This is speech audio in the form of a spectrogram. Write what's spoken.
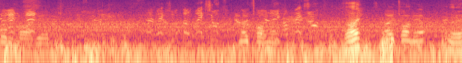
yeah. No time out. Aye? No time out. Yeah.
